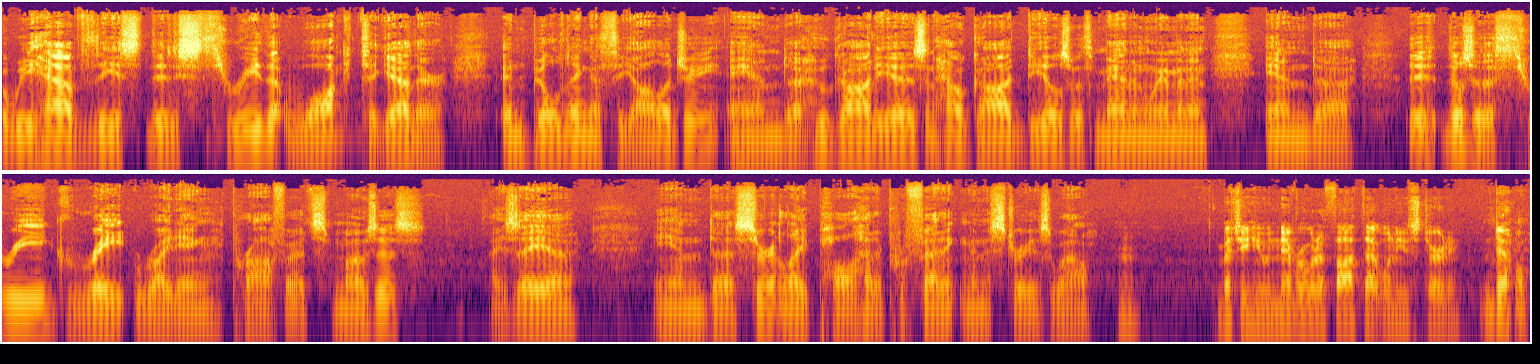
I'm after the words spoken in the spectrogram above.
we have these these three that walk together in building a theology and uh, who God is and how God deals with men and women and and uh, th- those are the three great writing prophets: Moses, Isaiah, and uh, certainly Paul had a prophetic ministry as well. I bet you he would never would have thought that when he was starting. No.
